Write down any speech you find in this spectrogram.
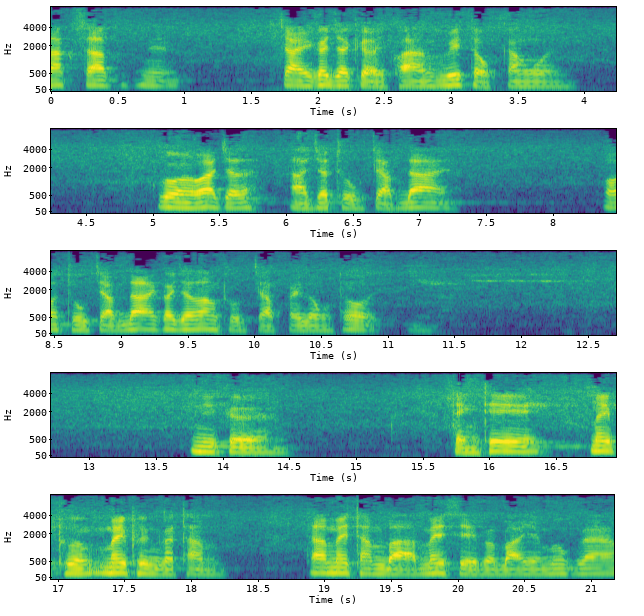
ลักทรัพย์เนี่ยใจก็จะเกิดความวิตกกังวล กลัวว่าจะอาจจะถูกจับได้ พอถูกจับได้ก็จะต้องถูกจับไปลงโทษ นี่คือสิ่งที่ไม่พึงไม่พึงกระทำถ้าไม่ทำบาปไม่เสพบายามุขแล้ว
